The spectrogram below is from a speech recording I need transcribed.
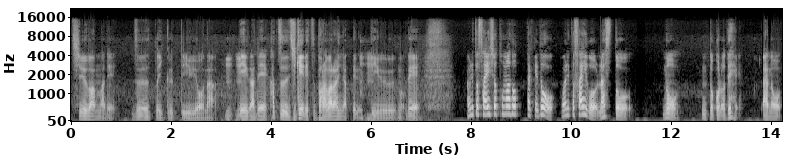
終盤までずーっと行くっていうようなうんうん映画で、かつ時系列バラバラになってるっていうので、割と最初戸惑ったけど、割と最後ラストのところで、あの、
